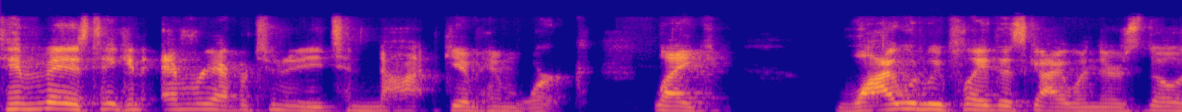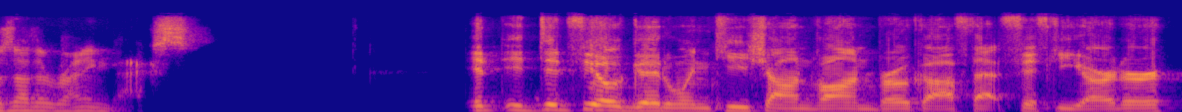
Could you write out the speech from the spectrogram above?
Tampa Bay has taken every opportunity to not give him work. Like, why would we play this guy when there's those other running backs? It, it did feel good when Ke'Shawn Vaughn broke off that 50 yarder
